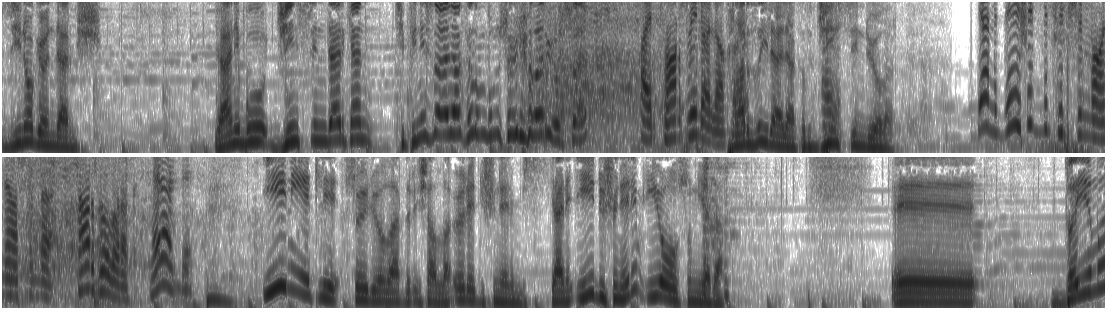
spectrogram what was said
Zino göndermiş. Yani bu cinssin derken tipinizle alakalı mı bunu söylüyorlar yoksa hayır tarzıyla alakalı. tarzıyla alakalı cinssin diyorlar. Yani değişik bir tipsin manasında tarz olarak herhalde. İyi niyetli söylüyorlardır inşallah öyle düşünelim biz. Yani iyi düşünelim iyi olsun ya da. Ee, dayımı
